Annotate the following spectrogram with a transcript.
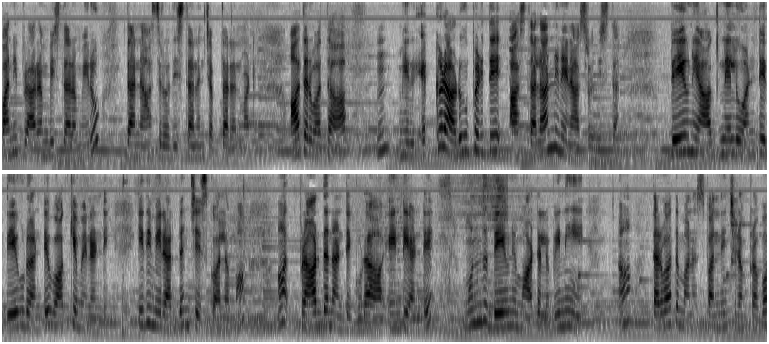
పని ప్రారంభిస్తారా మీరు? దాన్ని ఆశీర్వదిస్తానని చెప్తారనమాట ఆ తర్వాత మీరు ఎక్కడ అడుగు పెడితే ఆ స్థలాన్ని నేను ఆశీర్వదిస్తాను. దేవుని ఆజ్ఞలు అంటే దేవుడు అంటే వాక్యమేనండి. ఇది మీరు అర్థం చేసుకోవాలమ్మా. ప్రార్థన అంటే కూడా ఏంటి అంటే ముందు దేవుని మాటలు విని తర్వాత మనం స్పందించడం. ప్రభా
